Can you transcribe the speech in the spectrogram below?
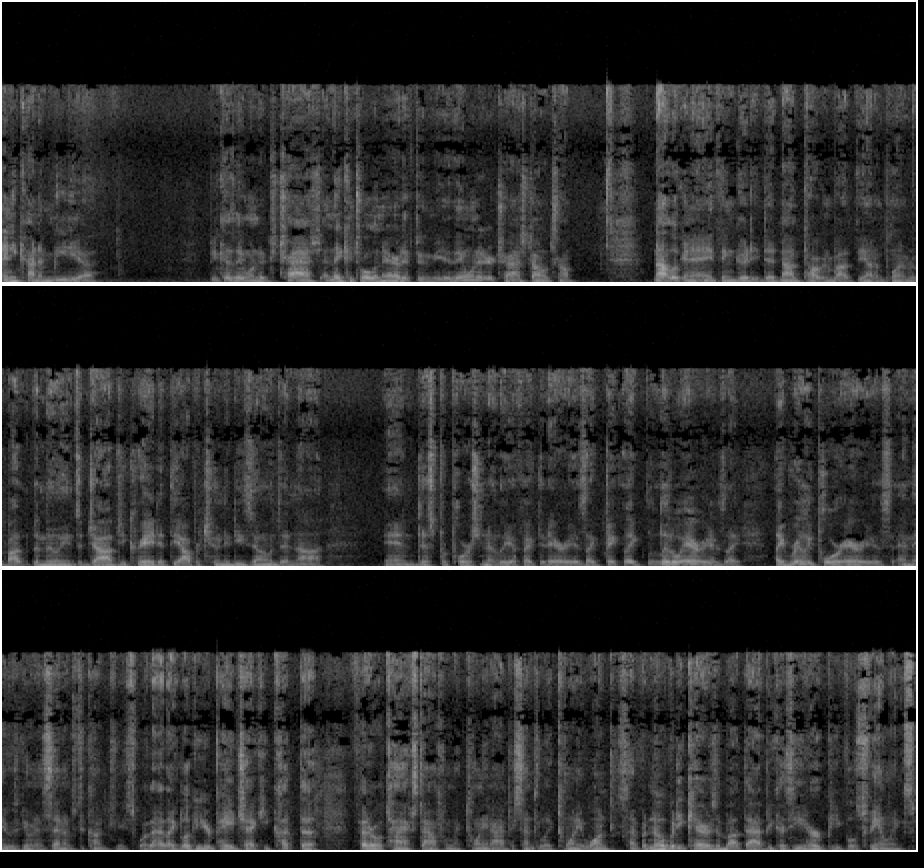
any kind of media, because they wanted to trash, and they control the narrative through the media. They wanted to trash Donald Trump not looking at anything good he did, not talking about the unemployment, about the millions of jobs he created, the opportunity zones, and uh, in disproportionately affected areas, like big, like little areas, like like really poor areas, and they was giving incentives to companies for that. Like, look at your paycheck. He cut the federal tax down from like twenty nine percent to like twenty one percent, but nobody cares about that because he hurt people's feelings.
